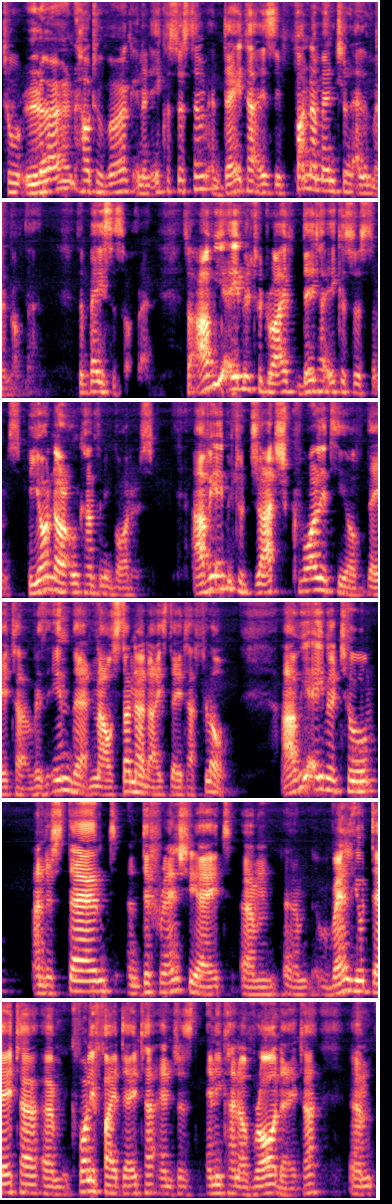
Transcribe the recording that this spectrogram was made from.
to learn how to work in an ecosystem, and data is the fundamental element of that, the basis of that. So, are we able to drive data ecosystems beyond our own company borders? Are we able to judge quality of data within that now standardized data flow? Are we able to understand and differentiate um, um, valued data, um, qualified data, and just any kind of raw data um,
